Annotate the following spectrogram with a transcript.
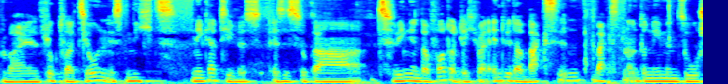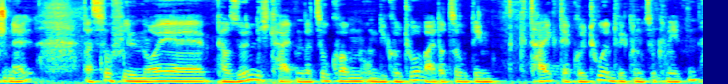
Weil Fluktuation ist nichts Negatives. Es ist sogar zwingend erforderlich, weil entweder wachsen, wachsen Unternehmen so schnell, dass so viele neue Persönlichkeiten dazukommen, um die Kultur weiter zu dem Teig der Kulturentwicklung zu kneten.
